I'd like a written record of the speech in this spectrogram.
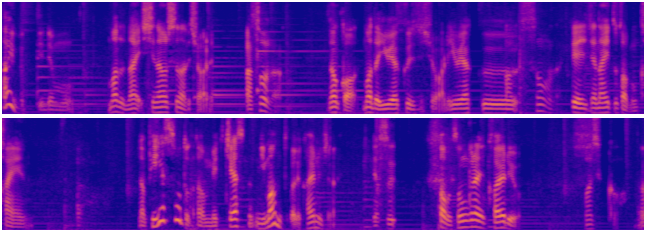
5ってでも、まだない、品薄なんでしょ、あれ。あ、そうなん。なんか、まだ予約でしょ、あれ。予約あ、そうなん。制じゃないと多分買えん。あな PSO とか多分めっちゃ安く、2万とかで買えるんじゃない？安っ。多分そんぐらいで買えるよ。マジか。う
